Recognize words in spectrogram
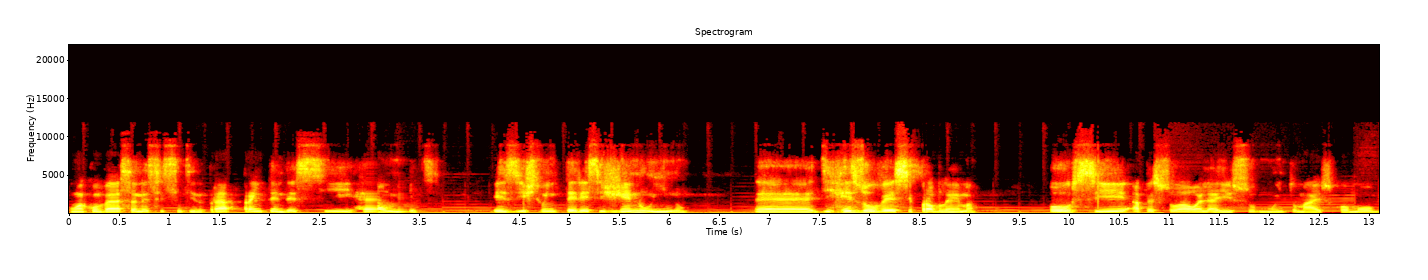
uma conversa nesse sentido, para entender se realmente existe um interesse genuíno é, de resolver esse problema ou se a pessoa olha isso muito mais como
